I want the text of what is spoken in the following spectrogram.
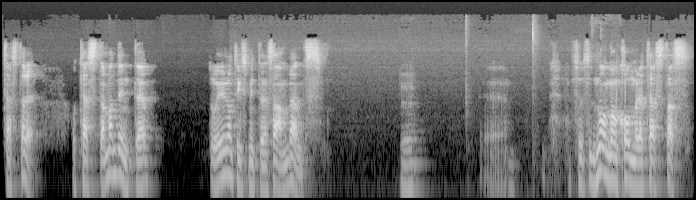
testa det. Och testar man det inte, då är det någonting som inte ens används. Mm. Så, någon gång kommer det testas.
